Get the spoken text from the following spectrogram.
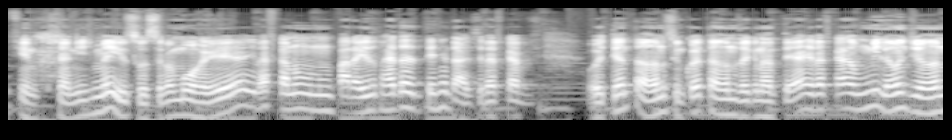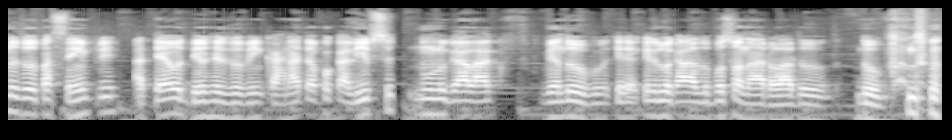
Enfim, no cristianismo é isso. Você vai morrer e vai ficar num, num paraíso pro resto da eternidade. Você vai ficar 80 anos, 50 anos aqui na Terra e vai ficar um milhão de anos ou pra sempre até o Deus resolver encarnar até o Apocalipse num lugar lá vendo aquele, lugar lá do Bolsonaro lá do do, do,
